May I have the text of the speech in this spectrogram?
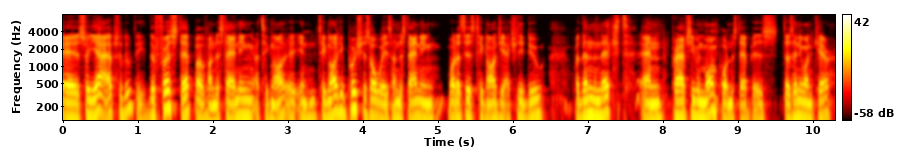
Uh, so yeah, absolutely. The first step of understanding a technology in technology push is always understanding what does this technology actually do. But then the next and perhaps even more important step is does anyone care?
